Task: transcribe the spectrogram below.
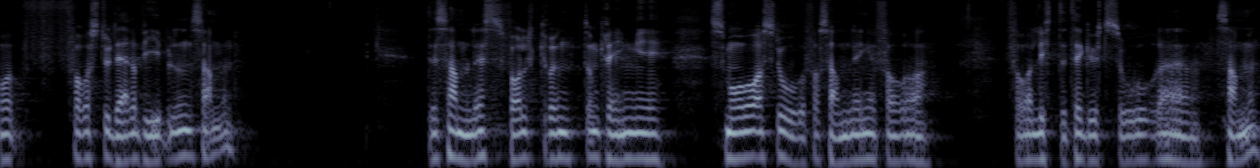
og for å studere Bibelen sammen. Det samles folk rundt omkring i små og store forsamlinger for å for å lytte til Guds ord eh, sammen.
